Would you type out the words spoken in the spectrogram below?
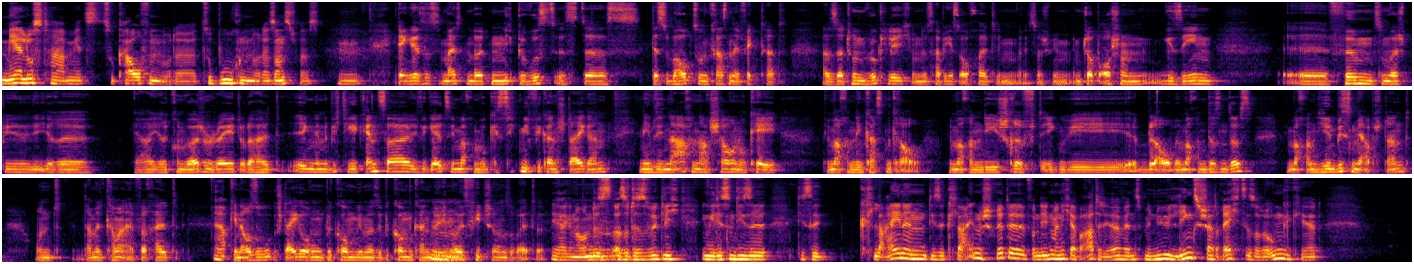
mehr Lust haben, jetzt zu kaufen oder zu buchen oder sonst was. Ich denke, dass es den meisten Leuten nicht bewusst ist, dass das überhaupt so einen krassen Effekt hat. Also da tun wirklich, und das habe ich jetzt auch halt im, zum Beispiel im Job auch schon gesehen, äh, Firmen zum Beispiel, ihre, ja, ihre Conversion Rate oder halt irgendeine wichtige Kennzahl, wie viel Geld sie machen, wirklich signifikant steigern, indem sie nach und nach schauen, okay, wir machen den Kasten grau, wir machen die Schrift irgendwie blau, wir machen das und das, wir machen hier ein bisschen mehr Abstand und damit kann man einfach halt Ja. genauso Steigerungen bekommen, wie man sie bekommen kann durch ein Mhm. neues Feature und so weiter. Ja, genau. Und das ist, also das ist wirklich, irgendwie, das sind diese, diese kleinen, diese kleinen Schritte, von denen man nicht erwartet, ja, wenn das Menü links statt rechts ist oder umgekehrt.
